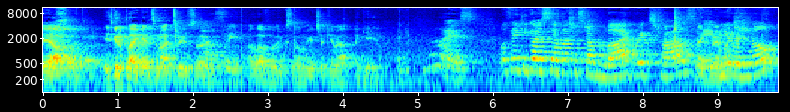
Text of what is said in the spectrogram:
yeah, So dope. he's gonna play again tonight too. So Oh, sweet. I love Luke, so I'm gonna check him out again. Nice. Well, thank you guys so much for stopping by. Briggs Trials, Thank you AB. Original.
